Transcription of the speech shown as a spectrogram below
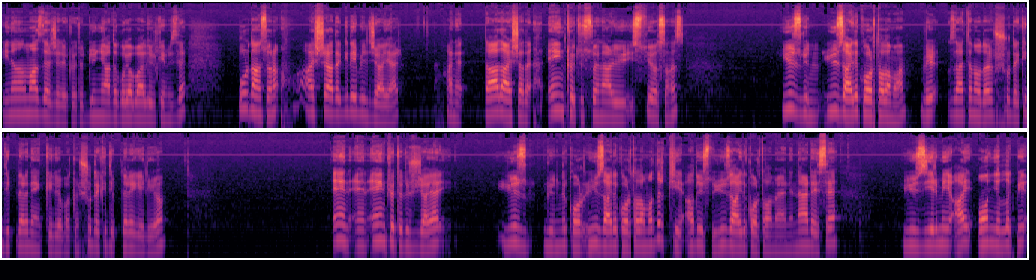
İnanılmaz derecede kötü. Dünyada, global ülkemizde. Buradan sonra aşağıda gidebileceği yer. Hani daha da aşağıda en kötü senaryoyu istiyorsanız 100 gün 100 aylık ortalama ve zaten o da şuradaki diplere denk geliyor. Bakın şuradaki diplere geliyor. En en en kötü düşeceği yer 100 günlük 100 aylık ortalamadır ki adı üstü 100 aylık ortalama yani neredeyse 120 ay 10 yıllık bir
